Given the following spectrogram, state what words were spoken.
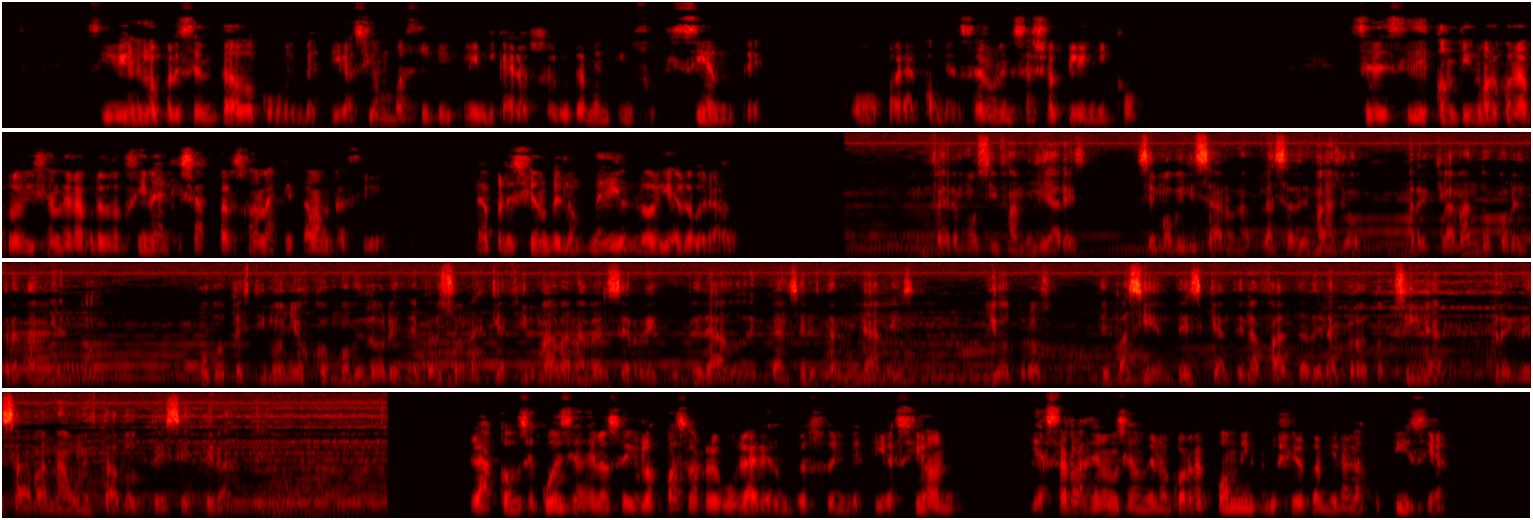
si bien lo presentado como investigación básica y clínica era absolutamente insuficiente como para comenzar un ensayo clínico, se decide continuar con la provisión de la protoxina a aquellas personas que estaban recibiendo. La presión de los medios lo había logrado. Enfermos y familiares se movilizaron a Plaza de Mayo reclamando por el tratamiento. Hubo testimonios conmovedores de personas que afirmaban haberse recuperado de cánceres terminales y otros de pacientes que ante la falta de la crotoxina regresaban a un estado desesperante. Las consecuencias de no seguir los pasos regulares de un proceso de investigación y hacer las denuncias donde no corresponde incluyeron también a la justicia.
